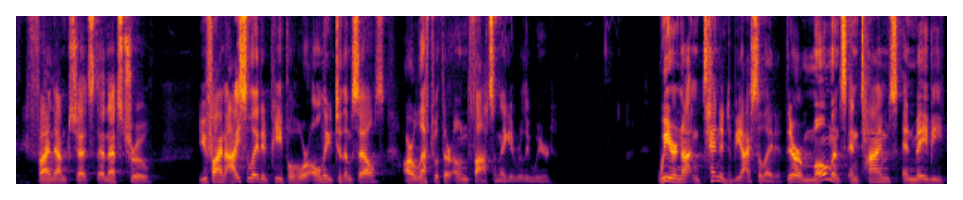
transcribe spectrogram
you find that's, and that's true. You find isolated people who are only to themselves are left with their own thoughts and they get really weird. We are not intended to be isolated. There are moments and times and maybe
